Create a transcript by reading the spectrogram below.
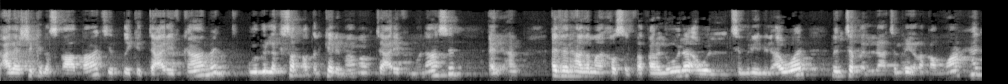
على شكل إسقاطات يعطيك التعريف كامل ويقول لك سقط الكلمة أمام التعريف المناسب. الهم. اذا هذا ما يخص الفقرة الأولى أو التمرين الأول. ننتقل إلى تمرين رقم واحد.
